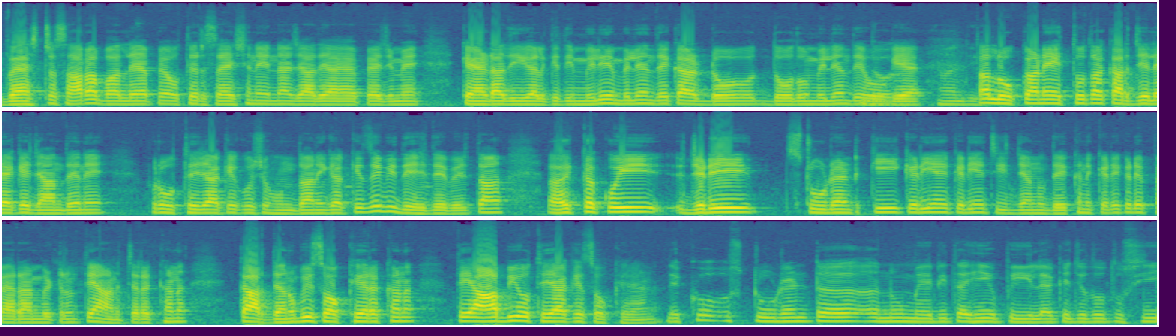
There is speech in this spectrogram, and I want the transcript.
ਵੈਸਟ ਸਾਰਾ ਬਦਲਿਆ ਪਿਆ ਉੱਥੇ ਰੈਸੈਸ਼ਨ ਇੰਨਾ ਜ਼ਿਆਦਾ ਆਇਆ ਪਿਆ ਜਿਵੇਂ ਕੈਨੇਡਾ ਦੀ ਗੱਲ ਕੀਤੀ ਮਿਲੀਅਨ ਮਿਲੀਅਨ ਦੇ ਘਰ 2 2 ਮਿਲੀਅਨ ਦੇ ਹੋ ਗਿਆ ਤਾਂ ਲੋਕਾਂ ਨੇ ਇੱਥੋਂ ਤਾਂ ਕਰਜ਼ੇ ਲੈ ਕੇ ਜਾਂਦੇ ਨੇ। ਫਿਰ ਉੱਥੇ ਜਾ ਕੇ ਕੁਝ ਹੁੰਦਾ ਨਹੀਂਗਾ ਕਿਸੇ ਵੀ ਦੇਸ਼ ਦੇ ਵਿੱਚ ਤਾਂ ਅ, ਇੱਕ ਕੋਈ ਜਿਹੜੀ ਸਟੂਡੈਂਟ ਕੀ ਕਿਹੜੀਆਂ ਕਿਹੜੀਆਂ ਚੀਜ਼ਾਂ ਨੂੰ ਦੇਖਣ ਕਿਹੜੇ ਕਿਹੜੇ ਪੈਰਾਮੀਟਰ ਨੂੰ ਧਿਆਨ 'ਚ ਰੱਖਣ ਘਰਦਿਆਂ ਨੂੰ ਵੀ ਸੌਖੇ ਰੱਖਣ ਤੇ ਆਪ ਵੀ ਉੱਥੇ ਜਾ ਕੇ ਸੌਖੇ ਰਹਿਣ। ਦੇਖੋ ਸਟੂਡੈਂਟ ਨੂੰ ਮੇਰੀ ਤਾਂ ਇਹੀ ਅਪੀਲ ਹੈ ਕਿ ਜਦੋਂ ਤੁਸੀਂ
